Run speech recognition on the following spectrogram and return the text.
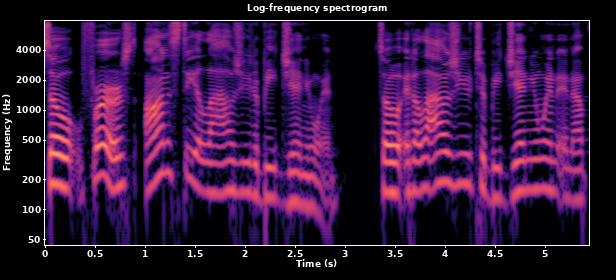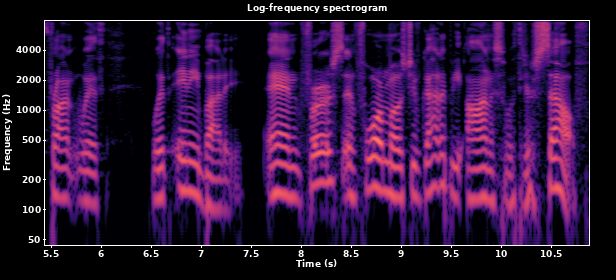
So, first, honesty allows you to be genuine. So it allows you to be genuine and upfront with with anybody. And first and foremost, you've got to be honest with yourself.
